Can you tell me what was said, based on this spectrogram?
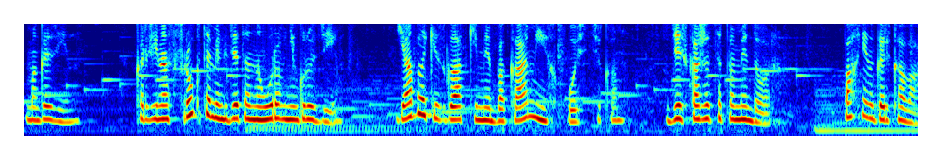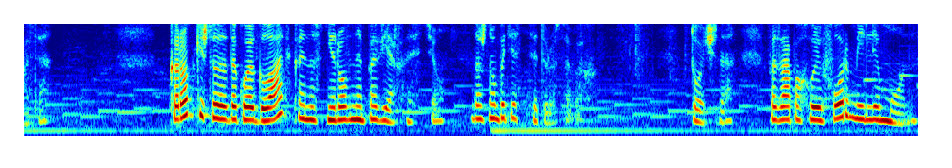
Магазин. Корзина с фруктами где-то на уровне груди. Яблоки с гладкими боками и хвостиком. Здесь, кажется, помидор. Пахнет горьковато. В коробке что-то такое гладкое, но с неровной поверхностью. Должно быть из цитрусовых. Точно. По запаху и форме лимон.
